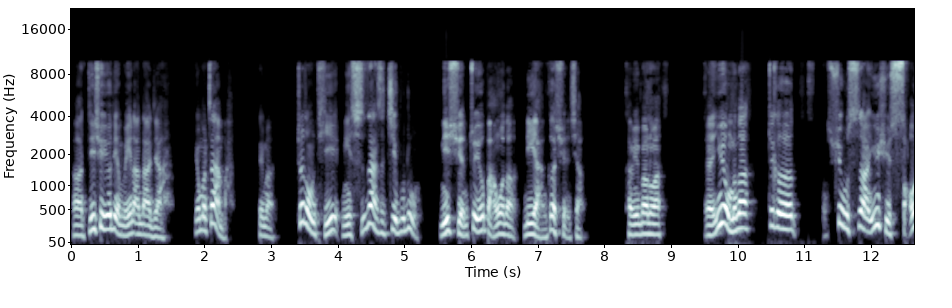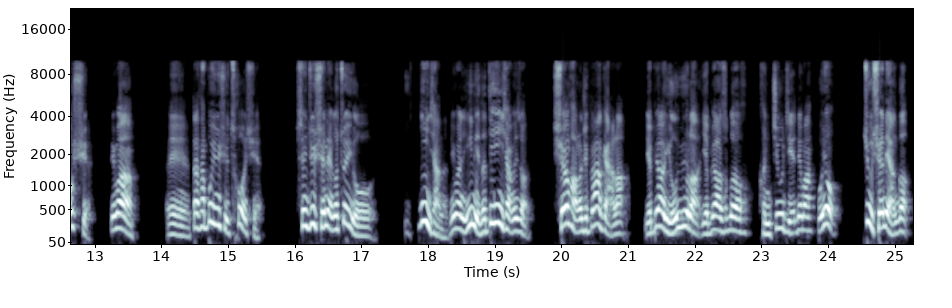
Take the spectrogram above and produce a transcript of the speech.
啊，的确有点为难大家，要么这样吧，对吗？这种题你实在是记不住。你选最有把握的两个选项，看明白了吗？呃，因为我们的这个税务师啊，允许少选，对吧？哎，但他不允许错选，所以你就选两个最有印象的，对吧？以你的第一印象为准，选好了就不要改了，也不要犹豫了，也不要这个很纠结，对吧？不用，就选两个，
